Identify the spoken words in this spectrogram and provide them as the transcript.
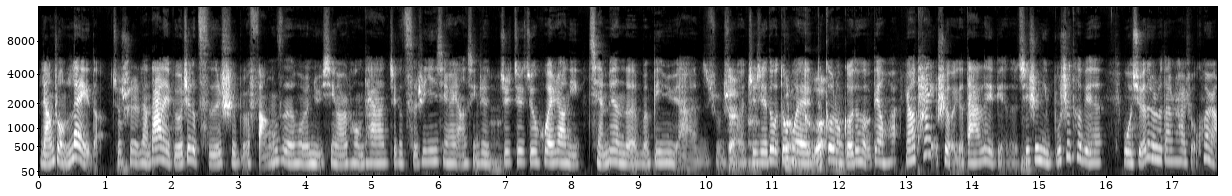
两种类的，嗯就是两大类。比如这个词是，比如房子或者女性儿童，它这个词是阴性还是阳性，这嗯这这就会让你前面的什么宾语啊，什么什么这些都都会格各种嗯格都会有变化。然后它也是有一个大类别的。其实你不是特别，我学的时候当时还是有困扰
